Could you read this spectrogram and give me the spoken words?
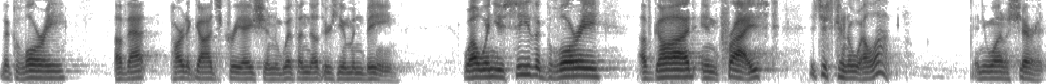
the glory of that part of God's creation with another human being. Well, when you see the glory of God in Christ, it's just going to well up. And you want to share it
